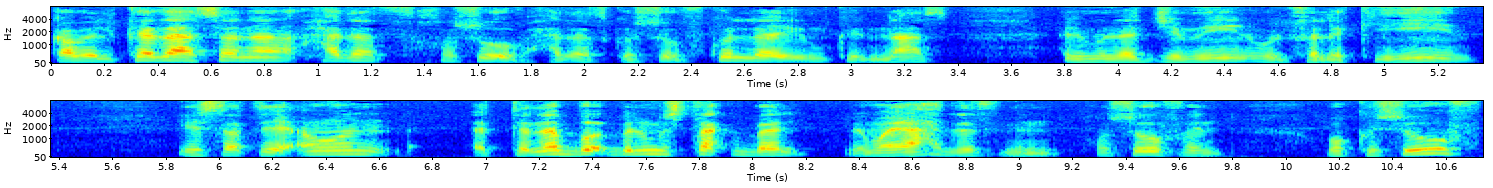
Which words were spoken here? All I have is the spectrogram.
قبل كذا سنة حدث خسوف حدث كسوف. كله يمكن الناس المنجمين والفلكيين يستطيعون التنبؤ بالمستقبل بما يحدث من خسوف وكسوف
